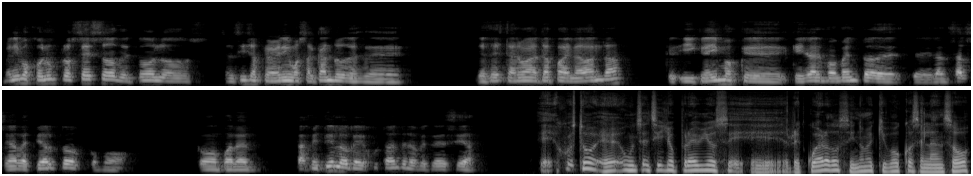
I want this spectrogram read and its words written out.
venimos con un proceso de todos los sencillos que venimos sacando desde, desde esta nueva etapa de la banda y creímos que, era el momento de, lanzar Señor Despierto como, como para transmitir lo que justamente lo que te decía, eh, justo eh, un sencillo previo, eh, recuerdo, si no me equivoco, se lanzó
